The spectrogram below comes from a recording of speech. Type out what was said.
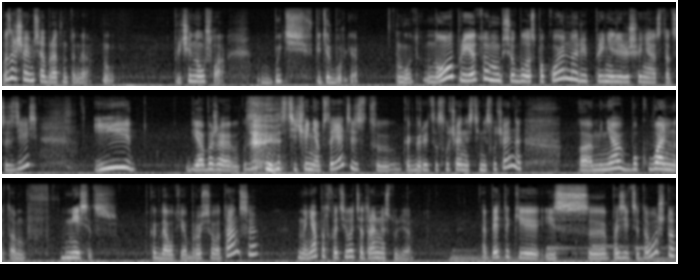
возвращаемся обратно тогда. Ну, причина ушла. Быть в Петербурге. Вот. Но при этом все было спокойно, приняли решение остаться здесь. И я обожаю стечение обстоятельств, как говорится, случайности не случайно. А, меня буквально там в месяц, когда вот я бросила танцы, меня подхватила театральная студия. Опять-таки из позиции того, что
